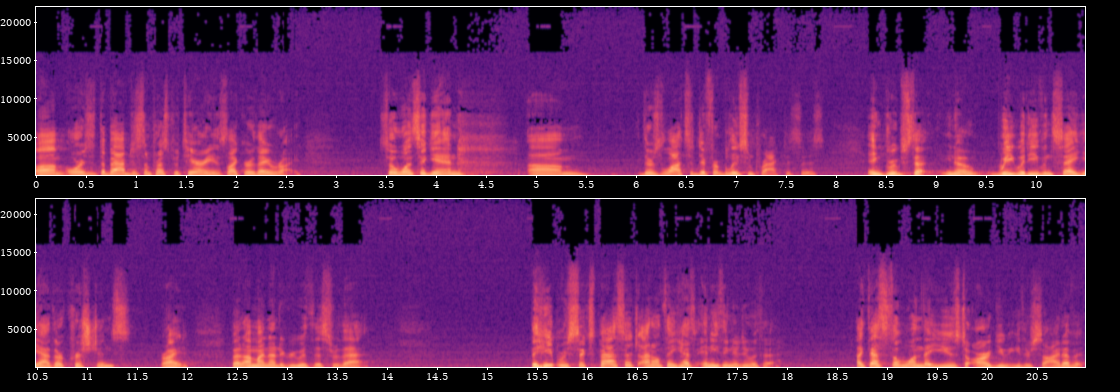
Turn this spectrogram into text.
Um, or is it the Baptists and Presbyterians? Like, are they right? So, once again, um, there's lots of different beliefs and practices in groups that, you know, we would even say, yeah, they're Christians, right? But I might not agree with this or that. The Hebrews 6 passage, I don't think has anything to do with that. Like, that's the one they use to argue either side of it,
